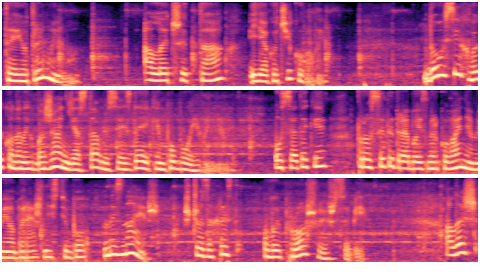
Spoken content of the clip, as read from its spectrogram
те й отримуємо. Але чи так, як очікували? До усіх виконаних бажань я ставлюся із деяким побоюванням. Усе таки просити треба із міркуванням і обережністю, бо не знаєш, що за хрест випрошуєш собі. Але ж,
